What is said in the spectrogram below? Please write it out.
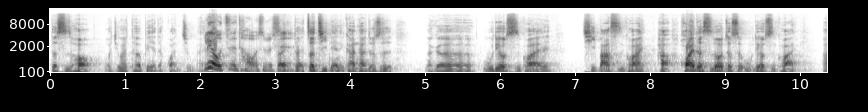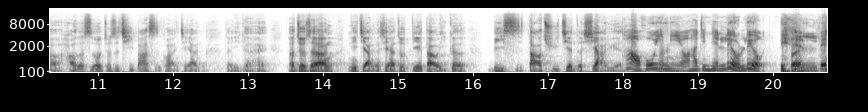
的时候，我就会特别的关注。六字头是不是？对对，这几年你看它就是那个五六十块、七八十块，好，坏的时候就是五六十块，啊，好的时候就是七八十块这样的一个，嘿，它就像你讲的，现在就跌到一个。历史大区间的下缘，他好呼应你哦。他今天六六点六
